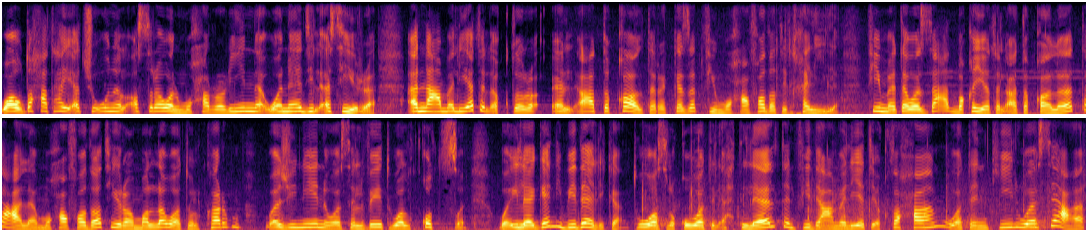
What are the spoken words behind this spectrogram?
وأوضحت هيئة شؤون الأسرى والمحررين ونادي الأسير أن عمليات الاعتقال تركزت في محافظة الخليل فيما توزعت بقية الاعتقالات على محافظات رام الله كرم وجنين وسلفيت والقدس. وإلى جانب ذلك تواصل قوات الاحتلال تنفيذ عمليات اقتحام وتنكيل واسعة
